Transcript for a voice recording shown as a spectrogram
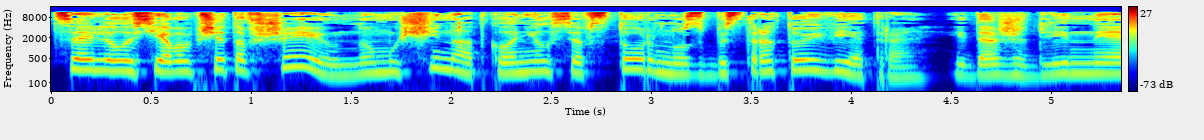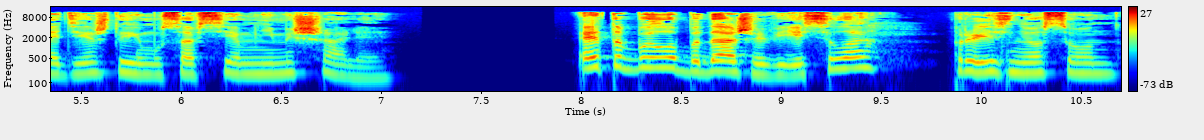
Целилась я вообще-то в шею, но мужчина отклонился в сторону с быстротой ветра, и даже длинные одежды ему совсем не мешали. «Это было бы даже весело», — произнес он,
